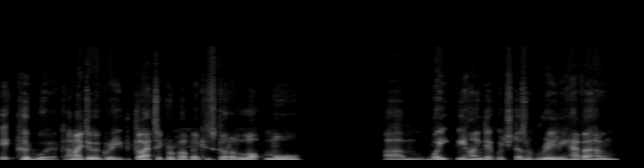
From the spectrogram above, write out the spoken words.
it could work. And I do agree. The Galactic Republic has got a lot more um, weight behind it, which doesn't really have a home.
